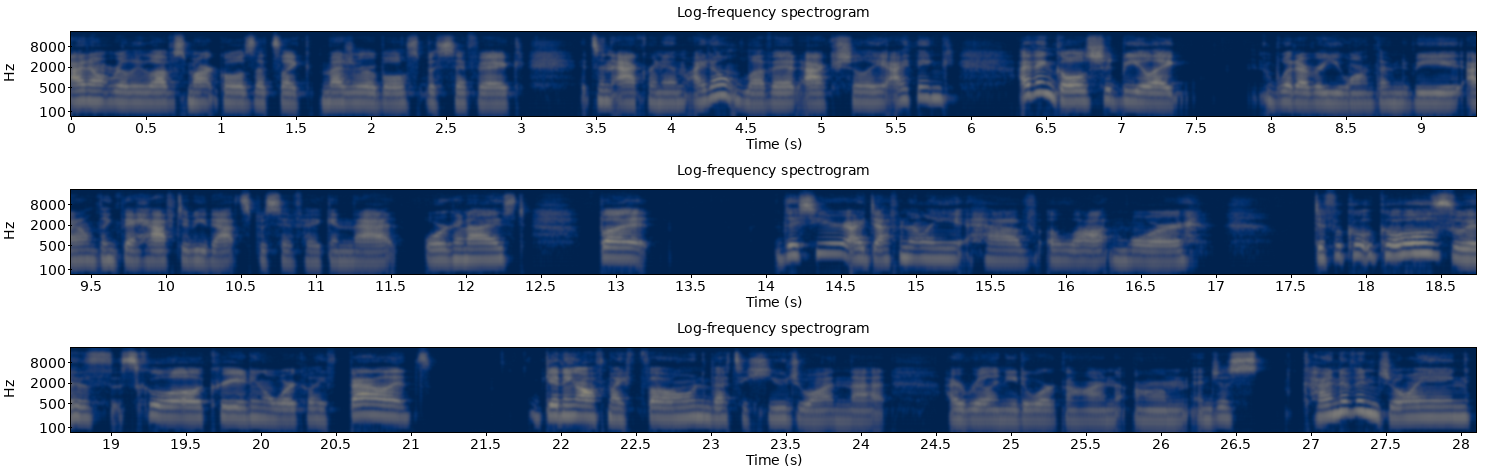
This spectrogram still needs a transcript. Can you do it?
I don't really love SMART goals. That's like measurable, specific. It's an acronym. I don't love it actually. I think I think goals should be like whatever you want them to be. I don't think they have to be that specific and that organized. But this year I definitely have a lot more difficult goals with school, creating a work-life balance, getting off my phone. That's a huge one that I really need to work on. Um, and just kind of enjoying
